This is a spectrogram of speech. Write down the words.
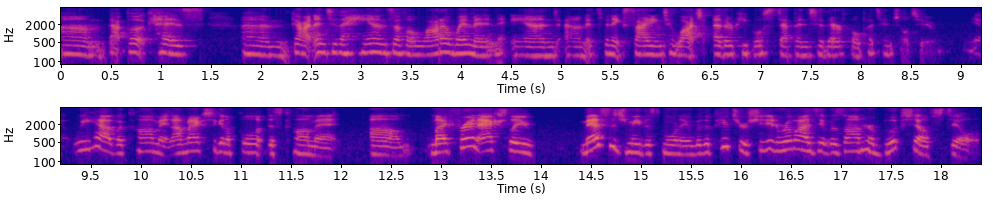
um, that book has um, gotten into the hands of a lot of women. And um, it's been exciting to watch other people step into their full potential too. Yeah, we have a comment. I'm actually going to pull up this comment. Um, my friend actually messaged me this morning with a picture. She didn't realize it was on her bookshelf still.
